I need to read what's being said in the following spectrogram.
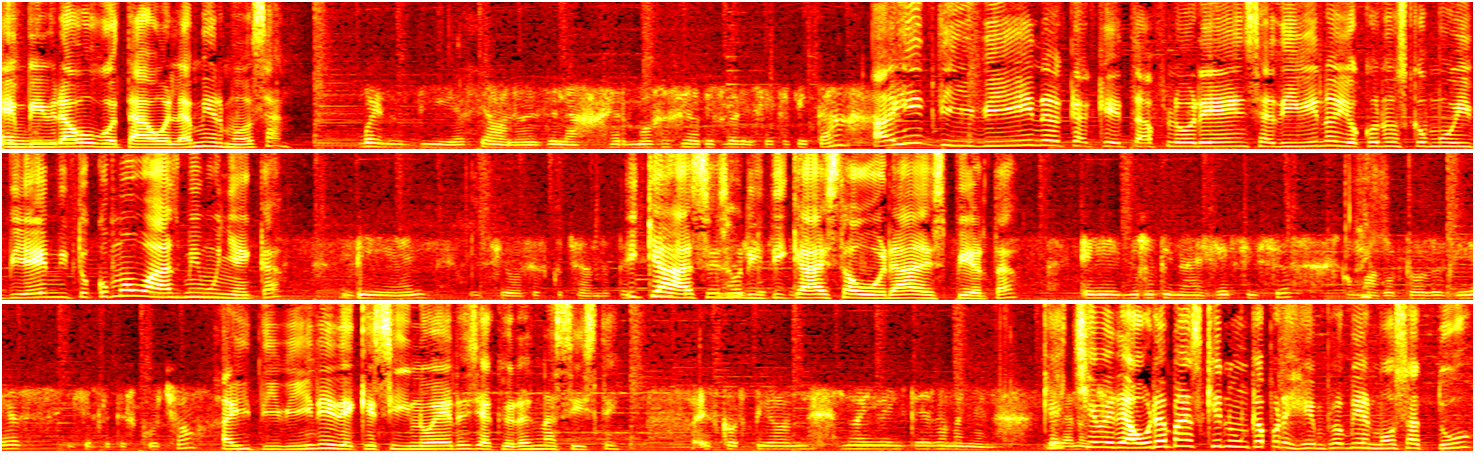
en Vibra, Bogotá. Hola, mi hermosa. Buenos días, te hablo desde la hermosa ciudad de Florencia, Caquetá. Ay, divina, Caquetá, Florencia, divino, yo conozco muy bien. ¿Y tú cómo vas, mi muñeca? Bien, escuchándote. ¿Y qué haces ahorita a esta hora despierta? Eh, mi rutina de ejercicios, como hago todos los días y siempre te escucho. Ay, divina, ¿y de qué signo eres y a qué horas naciste? Escorpión, 9 y 20 de la mañana. Qué chévere, ahora más que nunca, por ejemplo, mi hermosa tú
